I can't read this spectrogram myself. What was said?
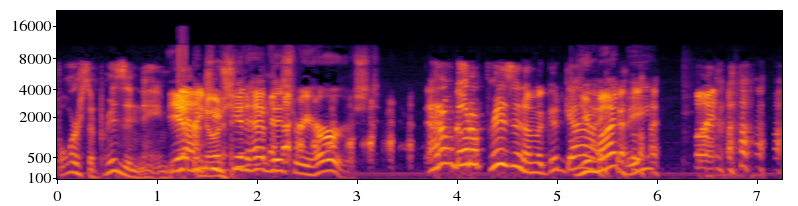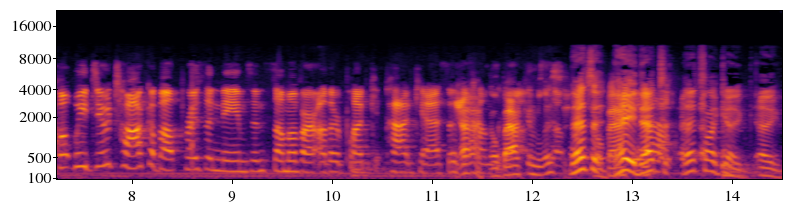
force a prison name. Yeah, but know you what I should have this rehearsed. I don't go to prison. I'm a good guy. You might be. But but we do talk about prison names in some of our other pod- podcasts. as it yeah, comes go back up, and so- listen. That's Go a, back hey, and- that's that's like a, a,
